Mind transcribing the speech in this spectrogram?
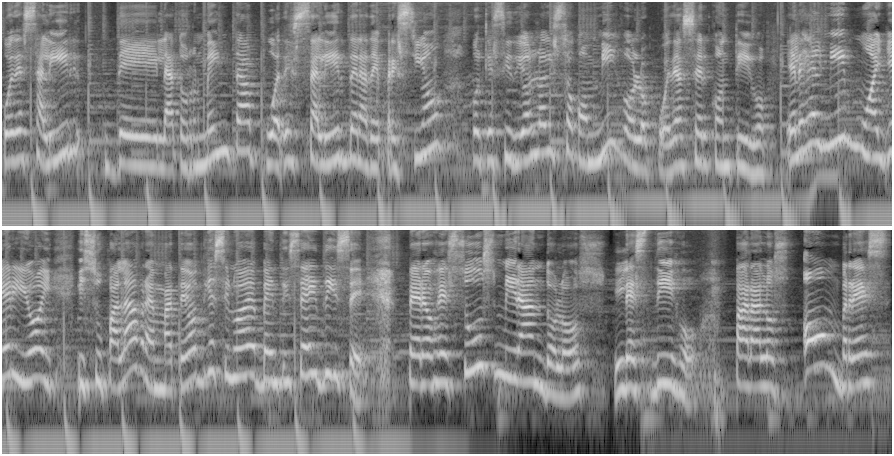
puedes salir de la tormenta, puedes salir de la depresión, porque si Dios lo hizo conmigo, lo puede hacer contigo. Él es el mismo ayer y hoy, y su palabra en Mateo 19, 26 dice, pero Jesús mirándolos les dijo, para los hombres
